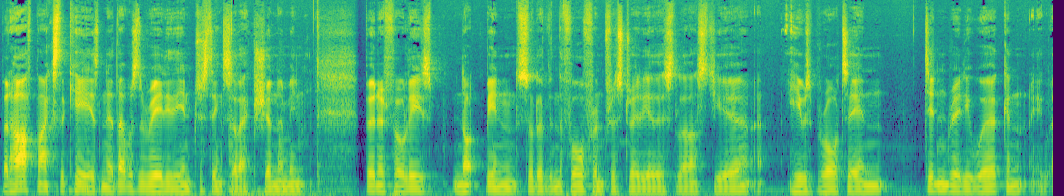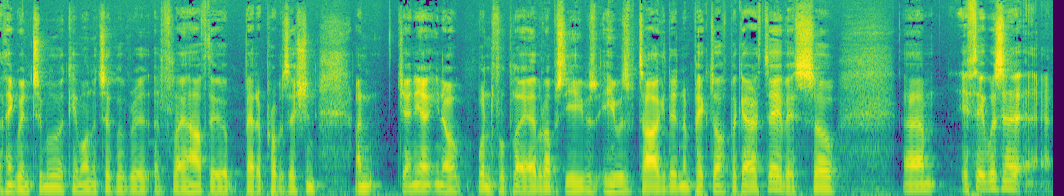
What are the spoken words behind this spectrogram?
But halfback's the key, isn't it? That was really the interesting selection. I mean, Bernard Foley's not been sort of in the forefront for Australia this last year. He was brought in, didn't really work, and I think when Toomua came on and took over at fly half, they were a better proposition. And Genia, you know, wonderful player, but obviously he was he was targeted and picked off by Gareth Davies. So. Um, if there was a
